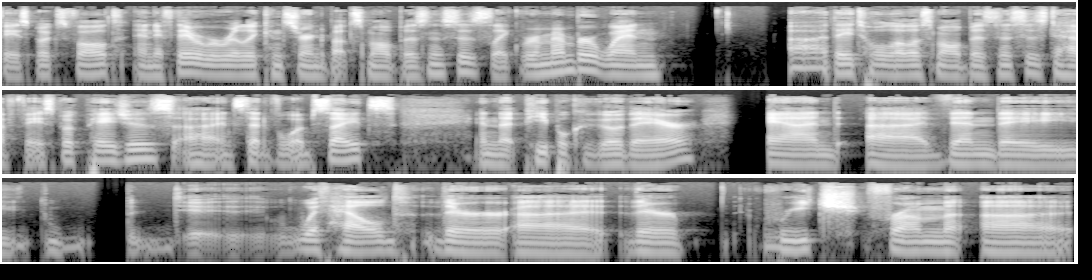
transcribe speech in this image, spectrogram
Facebook's fault. And if they were really concerned about small businesses, like remember when uh, they told all the small businesses to have Facebook pages uh, instead of websites, and that people could go there, and uh, then they d- withheld their uh, their reach from uh,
